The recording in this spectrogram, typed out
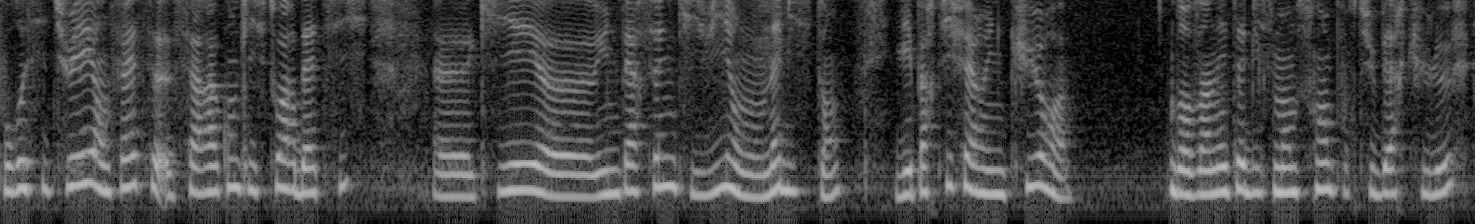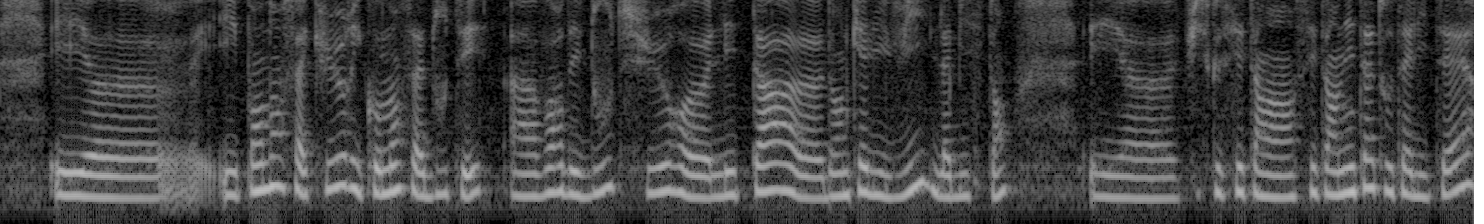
pour resituer, en fait, ça raconte l'histoire d'Ati. qui est une personne qui vit en Abistan. Il est parti faire une cure dans un établissement de soins pour tuberculeux. Euh, et, pendant sa cure, il commence à douter, à avoir des doutes sur euh, l'état euh, dans lequel il vit, l'Abistan. Et puisque c'est un, c'est un état totalitaire,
